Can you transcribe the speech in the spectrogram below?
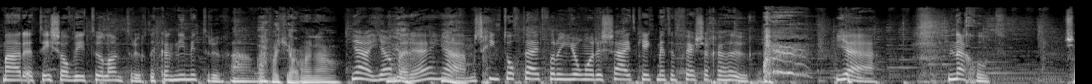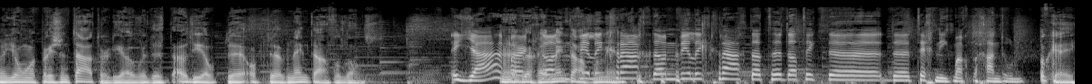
Maar het is alweer te lang terug. Dat kan ik niet meer terughalen. Ach, wat jammer nou. Ja, jammer Ja, hè? Ja, ja. misschien toch tijd voor een jongere sidekick met een verse geheugen. ja, nou goed. Zo'n jonge presentator die, over de, die op, de, op de mengtafel danst. Ja, maar dan wil, ik graag, dan wil ik graag dat, eh, dat ik de, de techniek mag gaan doen. Oké.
